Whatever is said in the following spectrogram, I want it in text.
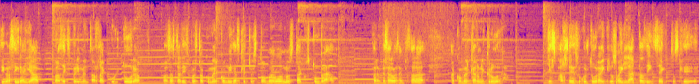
Si vas a ir allá, vas a experimentar la cultura, vas a estar dispuesto a comer comidas que tu estómago no está acostumbrado. Para empezar, vas a empezar a, comer carne cruda. Y es parte de su cultura. Incluso hay latas de insectos que,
